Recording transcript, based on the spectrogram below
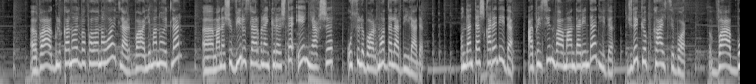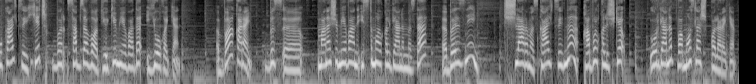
E, va glukanoid va flanovoidlar va limonoidlar mana shu viruslar bilan kurashda eng yaxshi usuli bor moddalar deyiladi. Undan tashqari deydi apelsin va mandarinda deydi juda ko'p kalsiy bor. Va bu kalsiy hech bir sabzavot yoki mevada yo'q ekan. Va qarang biz e, mana shu mevani iste'mol qilganimizda e, bizning tishlarimiz kalsiyni qabul qilishga o'rganib va moslashib qolar ekan.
